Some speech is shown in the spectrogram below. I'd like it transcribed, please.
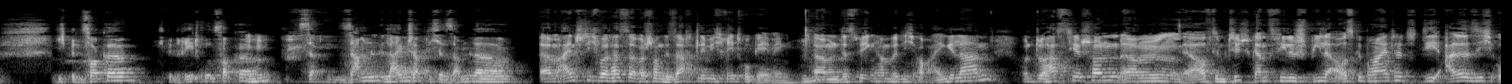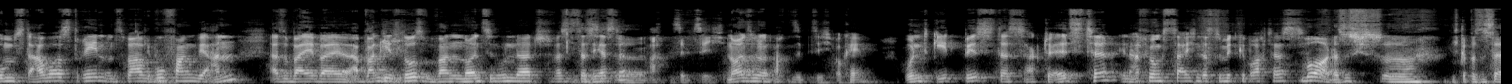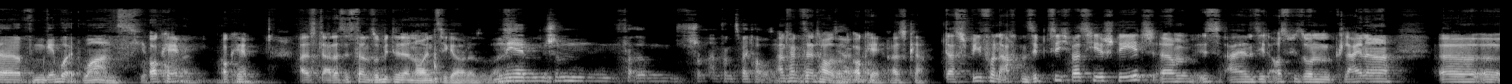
Ich bin Zocker, ich bin Retro-Zocker, Mhm. Sa Samml leidenschaftlicher Sammler. Ähm, ein Stichwort hast du aber schon gesagt, nämlich Retro Gaming. Ähm, deswegen haben wir dich auch eingeladen. Und du hast hier schon ähm, auf dem Tisch ganz viele Spiele ausgebreitet, die alle sich um Star Wars drehen. Und zwar, wo fangen wir an? Also bei, bei ab wann geht's los? Wann 1900? Was ist das, erste? Ist, äh, 78. 1978, okay. Und geht bis das aktuellste, in Anführungszeichen, das du mitgebracht hast? Boah, das ist, äh, ich glaube, das ist äh, vom Game Boy Advance. Hier vorne. Okay, okay. Alles klar, das ist dann so Mitte der 90er oder sowas. Nee, schon, ähm, schon Anfang 2000. Anfang 2000, Ja, genau. okay, alles klar. Das Spiel von 78, was hier steht, ähm, ist ein, sieht aus wie so ein kleiner äh,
